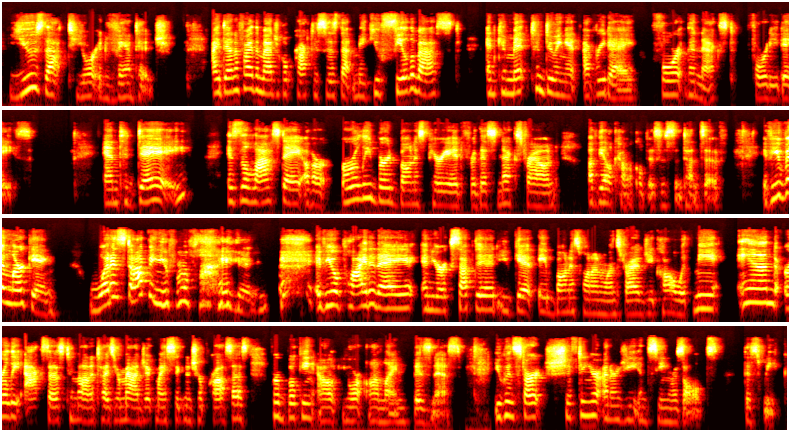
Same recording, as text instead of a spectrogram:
Use that to your advantage. Identify the magical practices that make you feel the best and commit to doing it every day for the next 40 days. And today is the last day of our early bird bonus period for this next round of the Alchemical Business Intensive. If you've been lurking, what is stopping you from applying? if you apply today and you're accepted, you get a bonus one on one strategy call with me and early access to monetize your magic, my signature process for booking out your online business. You can start shifting your energy and seeing results this week.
